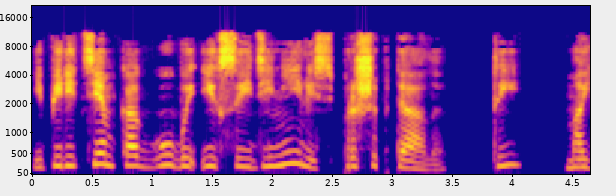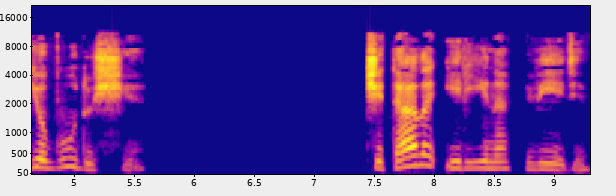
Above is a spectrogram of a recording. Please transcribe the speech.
И перед тем, как губы их соединились, прошептала «Ты — мое будущее». Читала Ирина Веди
